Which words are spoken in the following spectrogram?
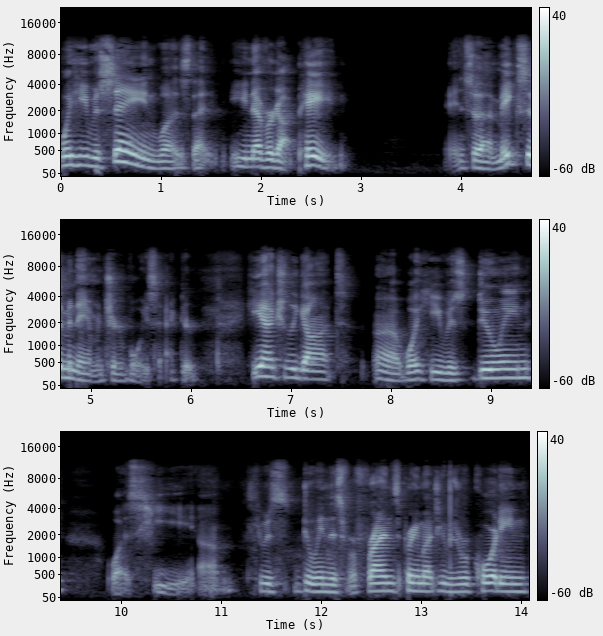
what he was saying was that he never got paid, and so that makes him an amateur voice actor. He actually got uh, what he was doing was he um, he was doing this for friends pretty much. He was recording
